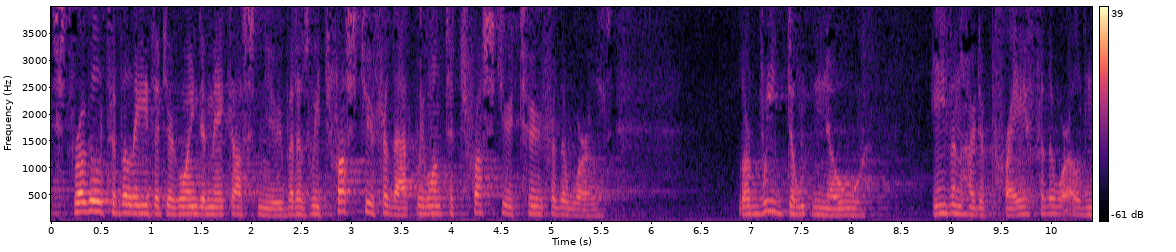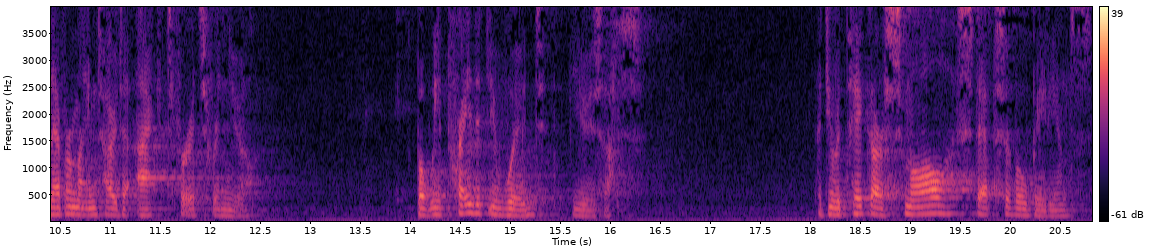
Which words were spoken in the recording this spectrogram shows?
struggle to believe that you're going to make us new, but as we trust you for that, we want to trust you too for the world. Lord, we don't know even how to pray for the world, never mind how to act for its renewal. But we pray that you would use us, that you would take our small steps of obedience,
